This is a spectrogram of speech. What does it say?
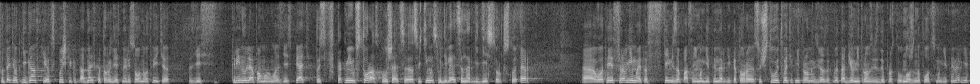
вот эти вот гигантские вспышки, одна из которых здесь нарисована, вот видите, здесь 3 нуля, по-моему, а здесь 5, то есть как минимум в 100 раз повышается светимость, выделяется энергия 1046 R, вот, и сравнимо это с теми запасами магнитной энергии, которые существуют в этих нейтронных звездах. Ну, это объем нейтронной звезды просто умножен на плотность магнитной энергии.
